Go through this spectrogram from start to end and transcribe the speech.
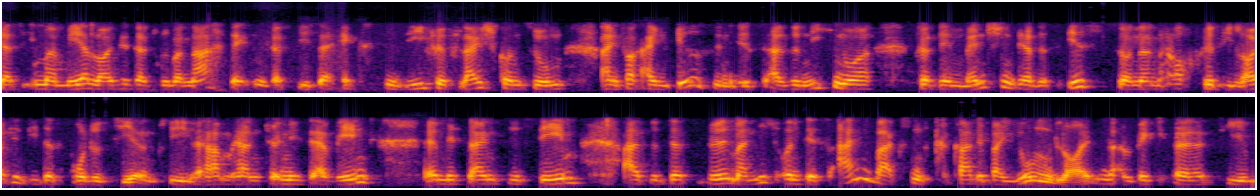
dass immer mehr Leute darüber nachdenken, dass dieser extensive Fleischkonsum einfach ein Irrsinn ist. Also nicht nur für den Menschen, der das isst, sondern auch für die Leute, die das produzieren. Sie haben Herrn Tönnies erwähnt äh, mit seinem System. Also das will man nicht. Und das Anwachsen, gerade bei jungen Leuten, äh, die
